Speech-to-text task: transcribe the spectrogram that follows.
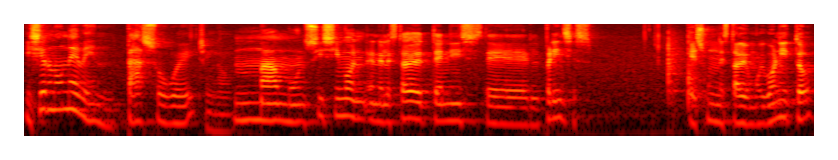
hicieron un eventazo, güey, mamoncísimo en, en, el estadio de tenis del Princes. Es un estadio muy bonito.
